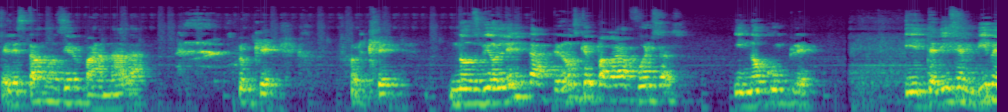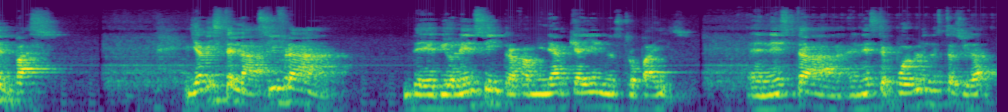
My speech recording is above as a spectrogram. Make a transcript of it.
el Estado no sirve para nada. Porque, porque nos violenta, tenemos que pagar a fuerzas y no cumple. Y te dicen, vive en paz. ¿Ya viste la cifra de violencia intrafamiliar que hay en nuestro país? En, esta, en este pueblo, en esta ciudad.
